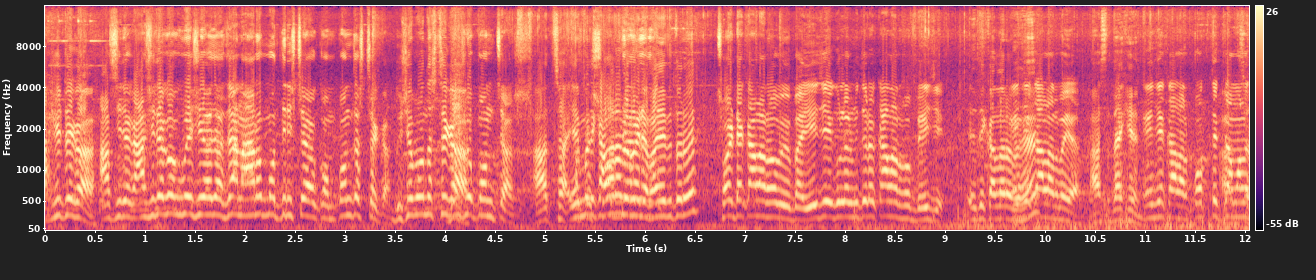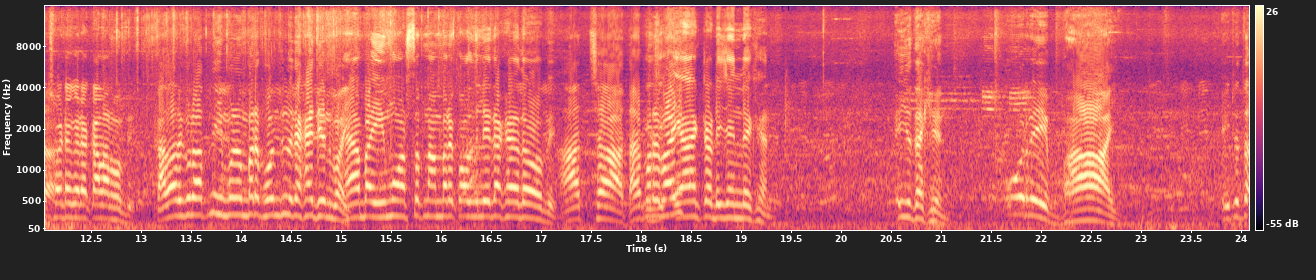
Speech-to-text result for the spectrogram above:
আশি টাকা? 80 টাকা 80 টাকা বেশি হয়ে জান আরও 35 টাকা কম 50 টাকা। দুশো পঞ্চাশ টাকা? 250 আচ্ছা এর মধ্যে কালার হবে ভাই ভিতরে? ছয়টা কালার হবে ভাই। এই যে এগুলোর ভিতরে কালার হবে এই যে। এই যে কালার হবে যে হ্যাঁ? কালার ভাইয়া। আচ্ছা দেখেন। এই যে কালার প্রত্যেকটা মালের আচ্ছা। ছয়টা করে কালার হবে। কালারগুলো আপনি ইমো নাম্বারে ফোন দিলে দেখাই দেন ভাই। হ্যাঁ ভাই ইমো হোয়াটসঅ্যাপ নাম্বারে কল দিলে দেখা দেওয়া হবে। আচ্ছা তারপরে ভাই? একটা ডিজাইন দেখেন। এই যে দেখেন। ওরে ভাই এটা তো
